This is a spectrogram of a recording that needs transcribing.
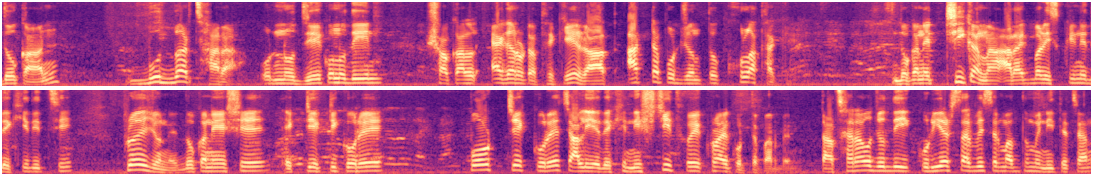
দোকান বুধবার ছাড়া অন্য যে কোনো দিন সকাল এগারোটা থেকে রাত আটটা পর্যন্ত খোলা থাকে। দোকানের ঠিকানা আর একবার স্ক্রিনে দেখিয়ে দিচ্ছি। প্রয়োজনে দোকানে এসে একটি একটি করে পোর্ট চেক করে চালিয়ে দেখে নিশ্চিত হয়ে ক্রয় করতে পারবেন। তাছাড়াও যদি কুরিয়ার সার্ভিসের মাধ্যমে নিতে চান,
